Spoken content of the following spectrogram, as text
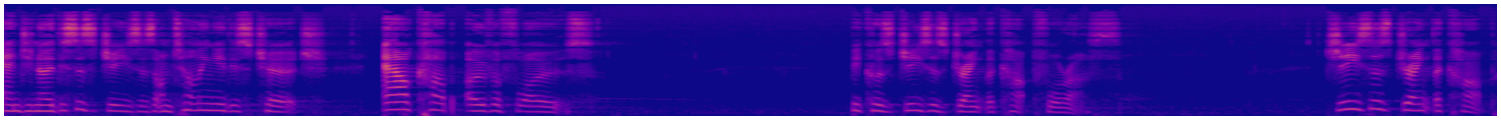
And you know, this is Jesus. I'm telling you this, church. Our cup overflows because Jesus drank the cup for us. Jesus drank the cup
